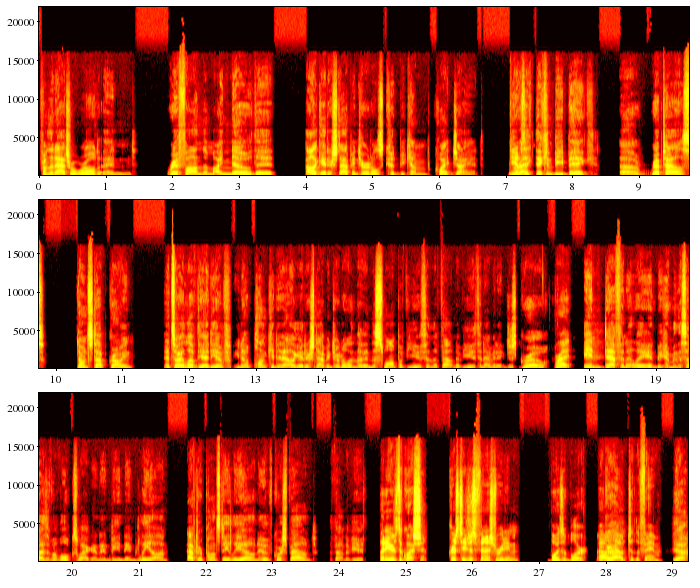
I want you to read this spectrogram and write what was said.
from the natural world and riff on them. I know that alligator snapping turtles could become quite giant. You know, it's Right. like they can be big. Uh, reptiles don't stop growing. And so I love the idea of, you know, plunking an alligator snapping turtle in the in the swamp of youth and the fountain of youth and having it just grow Right. indefinitely and becoming the size of a Volkswagen and being named Leon after Ponce de Leon, who of course found the Fountain of Youth. But here's the question. Christy just finished reading Boys of Blur out Okay. loud to the fam. Yeah.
